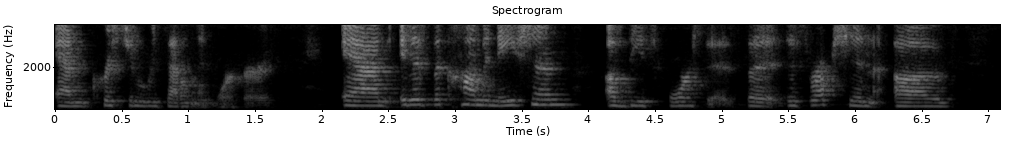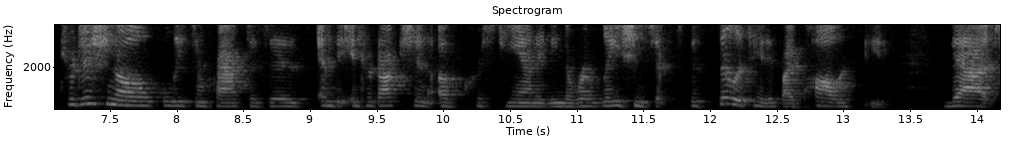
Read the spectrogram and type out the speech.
and Christian resettlement workers. And it is the combination of these forces, the disruption of traditional beliefs and practices, and the introduction of Christianity and the relationships facilitated by policies that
